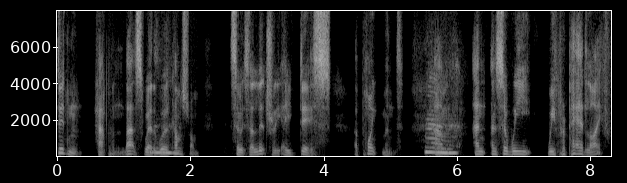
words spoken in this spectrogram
didn't happen. That's where the word Mm. comes from. So it's a literally a disappointment. Mm. Um, and and so we we've prepared life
